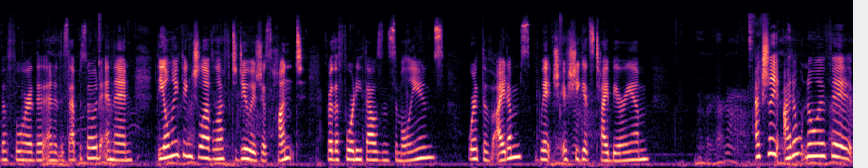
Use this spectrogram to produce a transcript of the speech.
before the end of this episode. And then the only thing she'll have left to do is just hunt for the 40,000 simoleons worth of items, which if she gets Tiberium... Actually, I don't know if it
